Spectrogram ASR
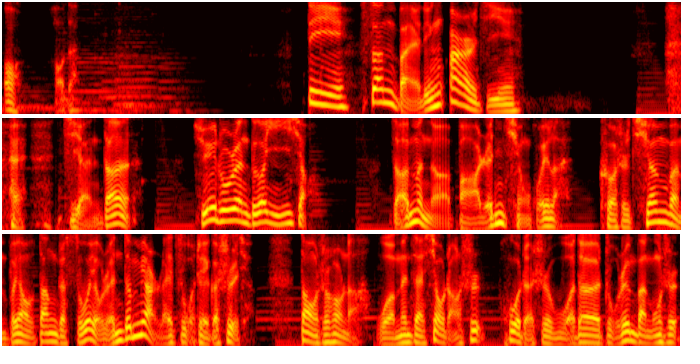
哦，好的。第三百零二集。嘿，简单。徐主任得意一笑：“咱们呢，把人请回来，可是千万不要当着所有人的面来做这个事情。到时候呢，我们在校长室，或者是我的主任办公室，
